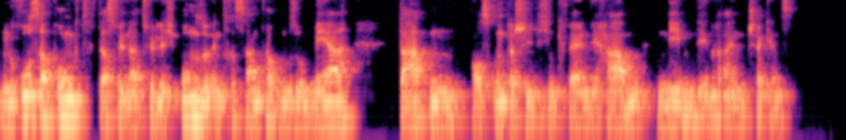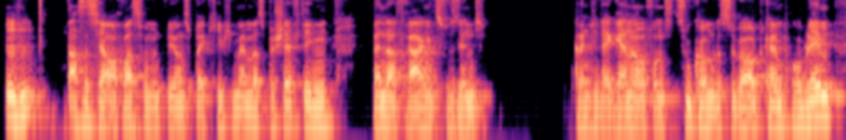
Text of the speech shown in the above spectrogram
ein großer Punkt, dass wir natürlich umso interessanter, umso mehr Daten aus unterschiedlichen Quellen wir haben, neben den reinen Check-ins. Mhm. Das ist ja auch was, womit wir uns bei Keep Members beschäftigen. Wenn da Fragen zu sind, könnt ihr da gerne auf uns zukommen. Das ist überhaupt kein Problem.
